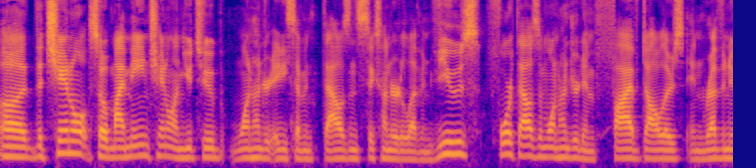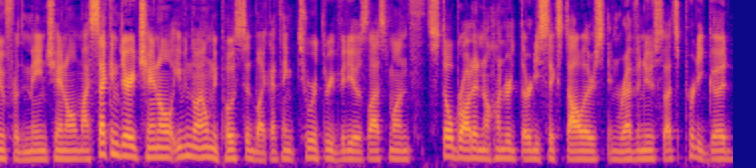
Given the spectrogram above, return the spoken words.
Uh, the channel, so my main channel on YouTube, 187,611 views, $4,105 in revenue for the main channel. My secondary channel, even though I only posted like I think two or three videos last month, still brought in $136 in revenue, so that's pretty good.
